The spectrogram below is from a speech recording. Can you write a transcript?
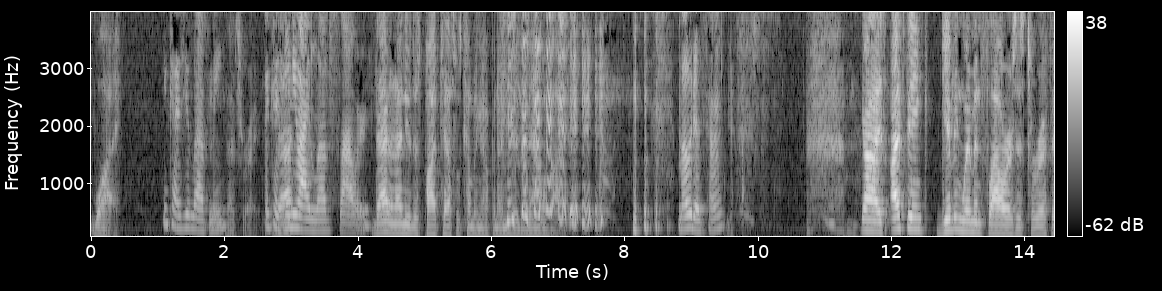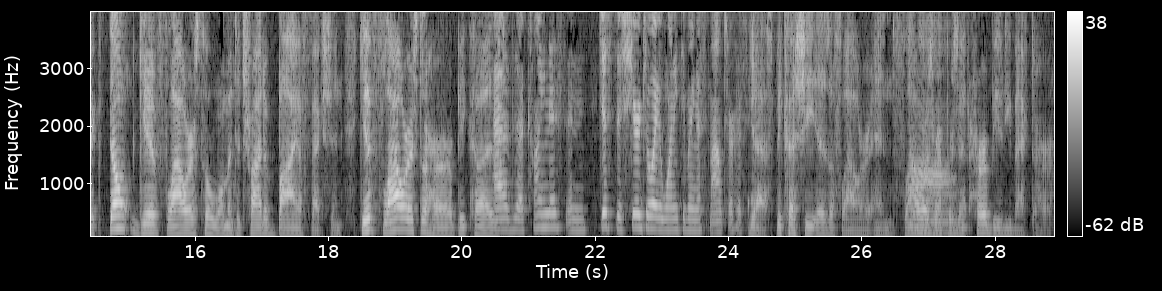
Why? Because you love me. That's right. Because That- you knew I loved flowers. That and I knew this podcast was coming up and I needed an alibi. Motives, huh? Guys, I think giving women flowers is terrific. Don't give flowers to a woman to try to buy affection. Give flowers to her because, Out of the kindness and just the sheer joy of wanting to bring a smile to her face. yes, because she is a flower and flowers Aw. represent her beauty back to her.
